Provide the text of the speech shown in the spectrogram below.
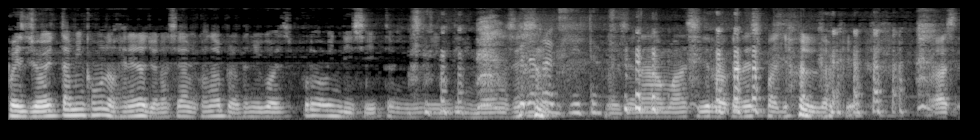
Pues yo también, como los géneros, yo no sé, a mí cuando me preguntan, yo digo, es puro indicito, indie, no, sé. Pero. No sé nada más, y rock en español. Lo que, así,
